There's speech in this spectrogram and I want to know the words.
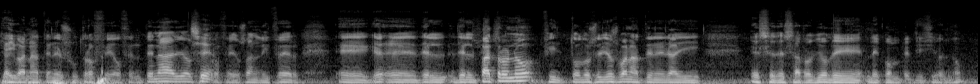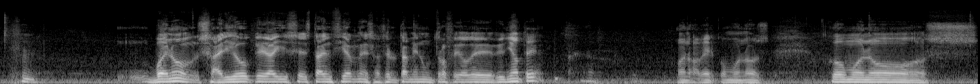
que ahí van a tener su trofeo centenario, Sí. su trofeo San Licer eh, eh, del, del patrono, en fin, todos ellos van a tener ahí ese desarrollo de, de competición, ¿no? Bueno, salió que ahí se está en ciernes hacer también un trofeo de guiñote. Bueno, a ver cómo nos cómo nos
